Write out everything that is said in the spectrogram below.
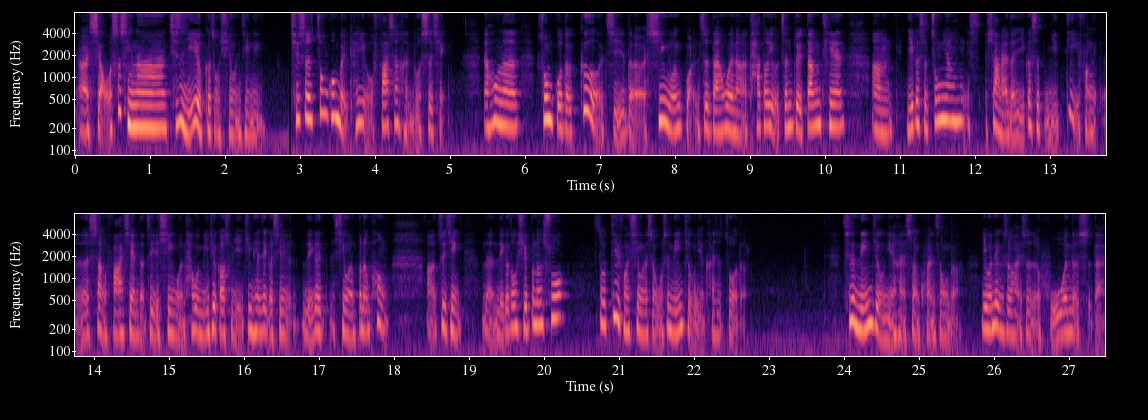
呃，小事情呢，其实也有各种新闻禁令。其实中国每天有发生很多事情，然后呢，中国的各级的新闻管制单位呢，它都有针对当天，嗯，一个是中央下来的，一个是你地方呃上发现的这些新闻，它会明确告诉你今天这个新闻哪个新闻不能碰。啊，最近哪哪个东西不能说？做地方新闻的时候，我是零九年开始做的。其实零九年还算宽松的，因为那个时候还是胡温的时代。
